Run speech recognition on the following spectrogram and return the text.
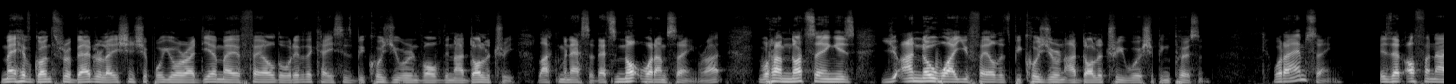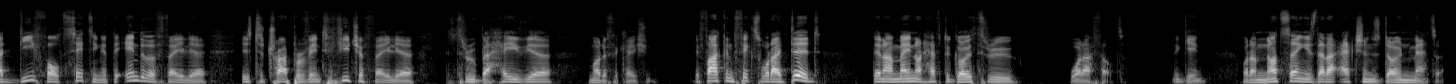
may have gone through a bad relationship or your idea may have failed or whatever the case is because you were involved in idolatry, like Manasseh. That's not what I'm saying, right? What I'm not saying is you, I know why you failed. It's because you're an idolatry worshipping person. What I am saying is that often our default setting at the end of a failure is to try to prevent future failure through behavior modification. If I can fix what I did, then I may not have to go through what I felt. Again, what I'm not saying is that our actions don't matter.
